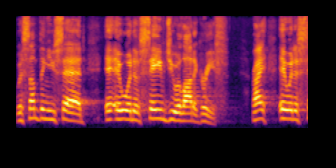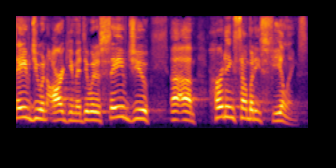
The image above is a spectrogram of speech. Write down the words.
with something you said, it, it would have saved you a lot of grief, right? It would have saved you an argument. It would have saved you uh, uh, hurting somebody's feelings.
